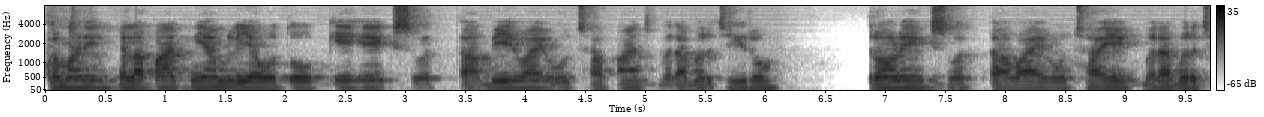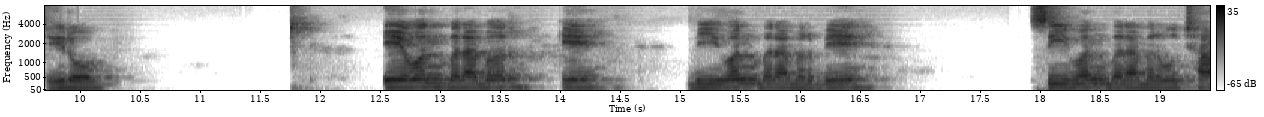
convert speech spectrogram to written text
પ્રમાણે પહેલા પાંચ નિયમ લઈ આવો તો કે એક્સ વત્તા બે વાય ઓછા પાંચ બરાબર ઝીરો. ત્રણ એક્સ વત્તા વાય ઓછા એક બરાબર ઝીરો. એ વન બરાબર કે બી વન બરાબર બે સી વન બરાબર ઓછા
